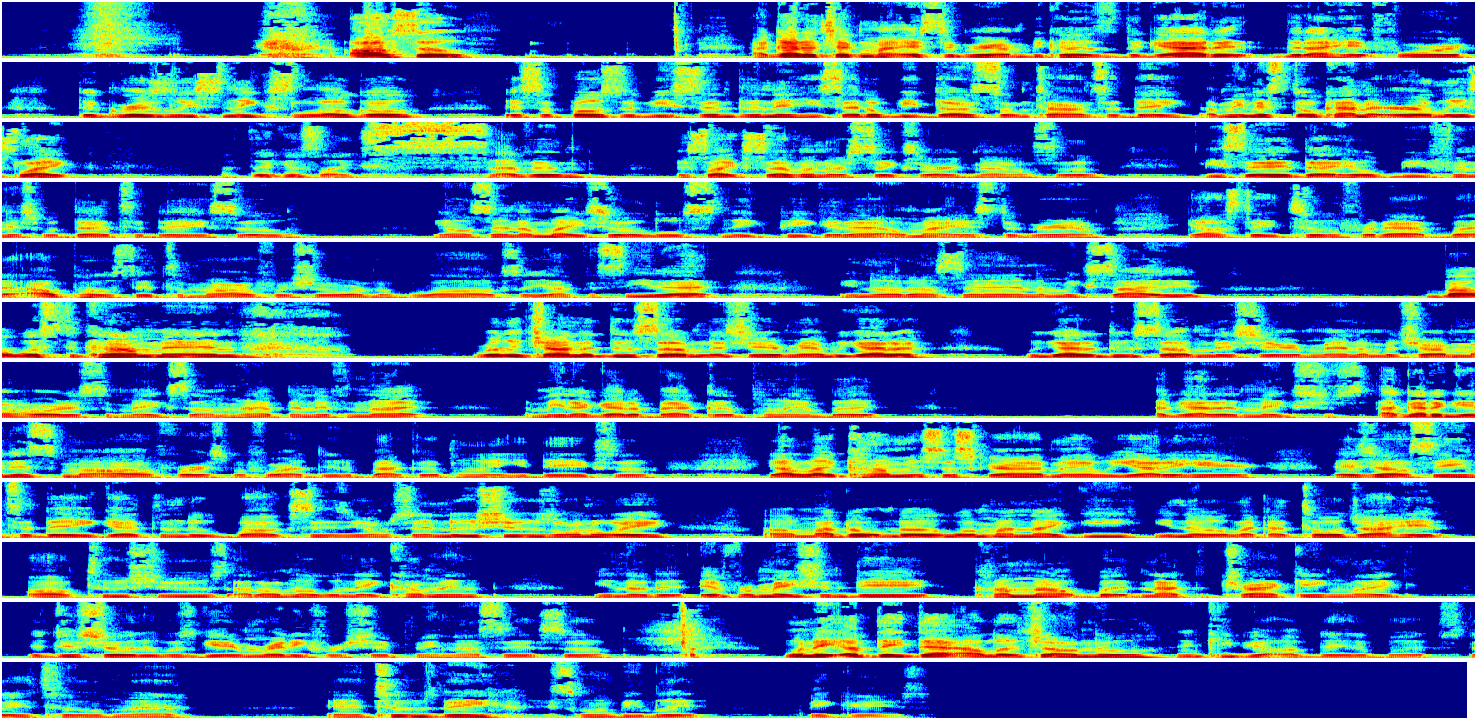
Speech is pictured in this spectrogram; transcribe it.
also, I got to check my Instagram because the guy that, that I hit for the Grizzly Sneaks logo, is supposed to be sending it. He said it'll be done sometime today. I mean, it's still kind of early. It's like, I think it's like seven. It's like seven or six right now. So he said that he'll be finished with that today. So, you know what I'm saying? I might show a little sneak peek of that on my Instagram. Y'all stay tuned for that. But I'll post it tomorrow for sure on the vlog so y'all can see that. You know what I'm saying? I'm excited about what's to come, man really trying to do something this year, man. We gotta we gotta do something this year, man. I'm gonna try my hardest to make something happen. If not, I mean I got a backup plan, but I gotta make sure I gotta get this my all first before I do the backup plan, you dig? So y'all like, comment, subscribe, man. We out of here. As y'all seen today, got the new boxes, you know what I'm saying? New shoes on the way. Um, I don't know when my Nike, you know, like I told I hit all two shoes. I don't know when they come in. You know, the information did come out, but not the tracking. Like, it just showed it was getting ready for shipping. That's it. So, when they update that, I'll let y'all know and keep y'all updated. But stay tuned, man. And Tuesday, it's going to be lit. Big Grizz.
